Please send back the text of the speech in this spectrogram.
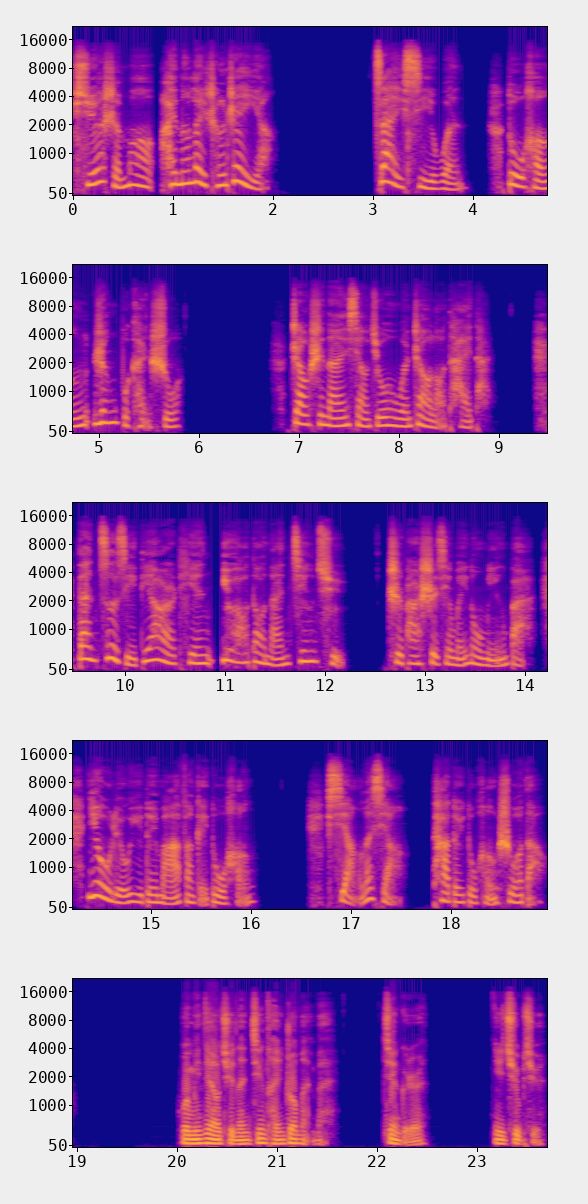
学什么还能累成这样？再细问，杜恒仍不肯说。赵世南想去问问赵老太太，但自己第二天又要到南京去，只怕事情没弄明白，又留一堆麻烦给杜恒。想了想，他对杜恒说道：“我明天要去南京谈一桩买卖，见个人，你去不去？”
